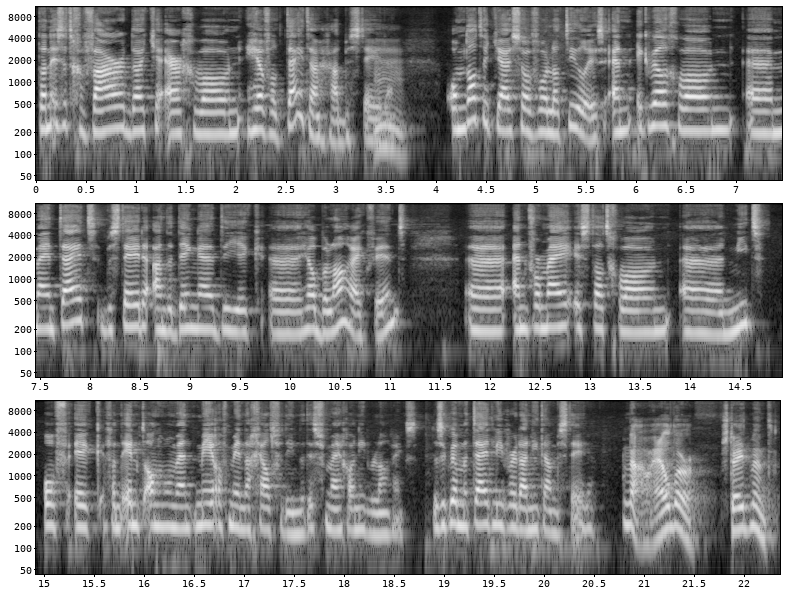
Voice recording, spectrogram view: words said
dan is het gevaar dat je er gewoon heel veel tijd aan gaat besteden. Mm. Omdat het juist zo volatiel is. En ik wil gewoon uh, mijn tijd besteden aan de dingen die ik uh, heel belangrijk vind. en voor mij is dat gewoon niet of ik van het een op het andere moment meer of minder geld verdien. Dat is voor mij gewoon niet het belangrijkste. Dus ik wil mijn tijd liever daar niet aan besteden. Nou, helder. Statement.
